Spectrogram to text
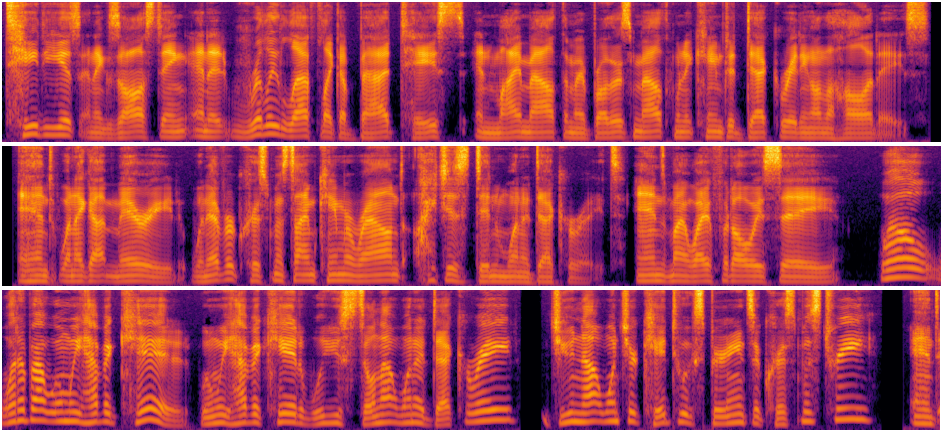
tedious and exhausting, and it really left like a bad taste in my mouth and my brother's mouth when it came to decorating on the holidays. And when I got married, whenever Christmas time came around, I just didn't want to decorate. And my wife would always say, Well, what about when we have a kid? When we have a kid, will you still not want to decorate? Do you not want your kid to experience a Christmas tree? And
